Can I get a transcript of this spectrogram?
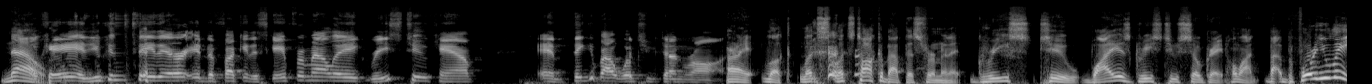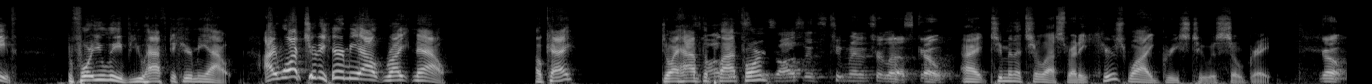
No, Okay, and you can stay there in the fucking Escape from LA Grease 2 camp and think about what you've done wrong. All right, look, let's let's talk about this for a minute. Grease 2. Why is Grease 2 so great? Hold on. But before you leave, before you leave, you have to hear me out. I want you to hear me out right now. Okay? Do I have the As as platform? it's- As long as it's two minutes or less, go. All right, 2 minutes or less. Ready? Here's why Grease 2 is so great. Go.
